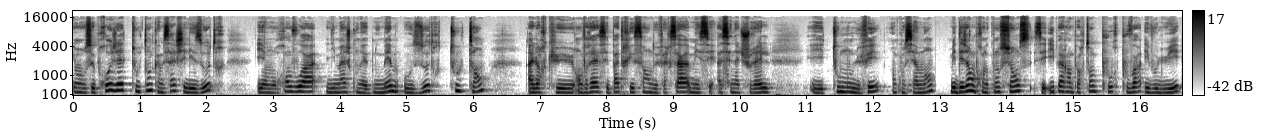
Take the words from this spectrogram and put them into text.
Et on se projette tout le temps comme ça chez les autres et on renvoie l'image qu'on a de nous-mêmes aux autres tout le temps alors que en vrai c'est pas très sain de faire ça mais c'est assez naturel et tout le monde le fait inconsciemment. Mais déjà en prendre conscience, c'est hyper important pour pouvoir évoluer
